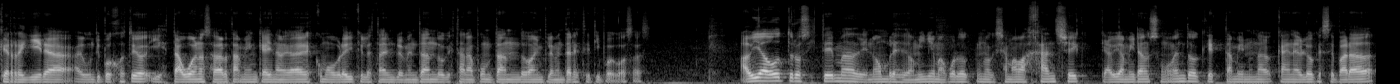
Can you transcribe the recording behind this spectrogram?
que requiera algún tipo de hosteo y está bueno saber también que hay navegadores como Brave que lo están implementando, que están apuntando a implementar este tipo de cosas. Había otro sistema de nombres de dominio, me acuerdo uno que se llamaba Handshake, que había mirado en su momento, que es también una cadena de bloques separada,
